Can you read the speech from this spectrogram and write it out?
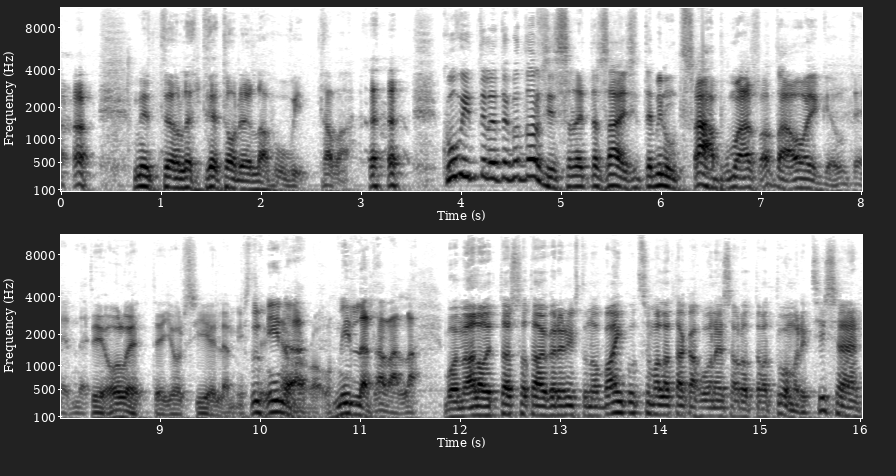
Nyt te olette todella huvittava. Kuvitteletteko tosissaan, että saisitte minut saapumaan sotaoikeuteenne? Te olette jo siellä, Mr. Minä? Cameron. Millä tavalla? Voimme aloittaa sotaoikeuden istunnon vain kutsumalla takahuoneessa odottavat tuomarit sisään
